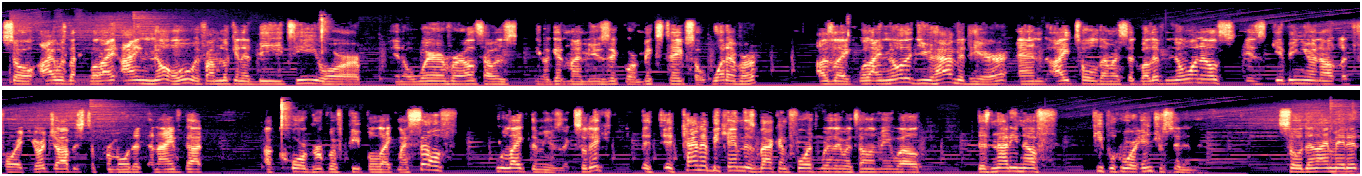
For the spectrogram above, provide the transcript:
So I was like, well, I, I know if I'm looking at BET or you know wherever else I was, you know, getting my music or mixtapes or whatever. I was like, well, I know that you have it here, and I told them, I said, well, if no one else is giving you an outlet for it, your job is to promote it, and I've got a core group of people like myself who like the music. So they, it, it kind of became this back and forth where they were telling me, well, there's not enough people who are interested in it. So then I made it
